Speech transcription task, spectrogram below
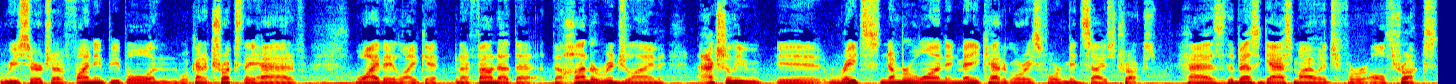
research of finding people and what kind of trucks they have, why they like it, and I found out that the Honda Ridgeline actually uh, rates number one in many categories for mid-sized trucks. Has the best gas mileage for all trucks.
